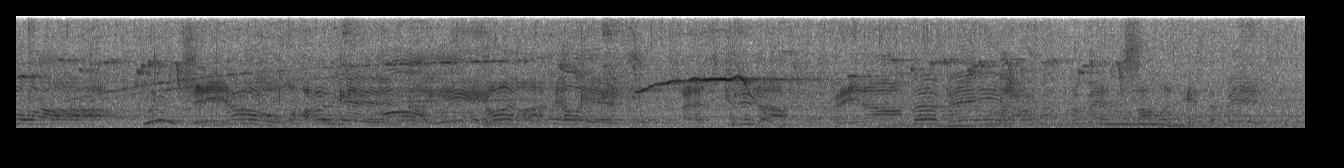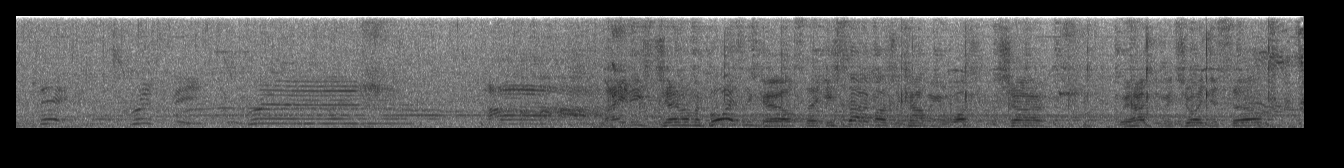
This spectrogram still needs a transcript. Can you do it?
Boa. Gio Hogan. Oh, yeah. Tyler Elliott. And Cooter. Rita Murphy. The best mullet in the biz. Nick Crispy. Chris. Ah. Ladies, gentlemen, boys and girls, thank you so much for coming and watching the show. We hope you enjoyed yourselves.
